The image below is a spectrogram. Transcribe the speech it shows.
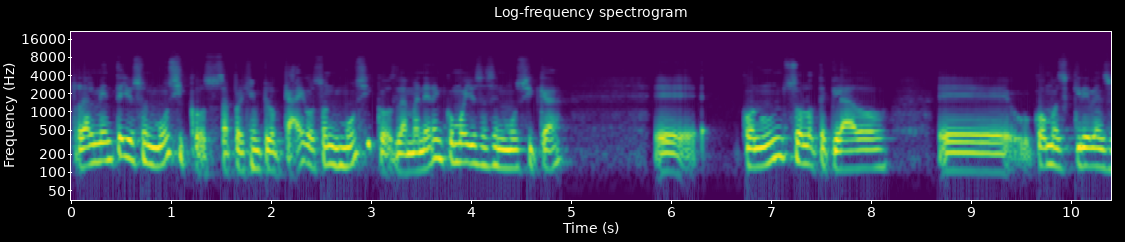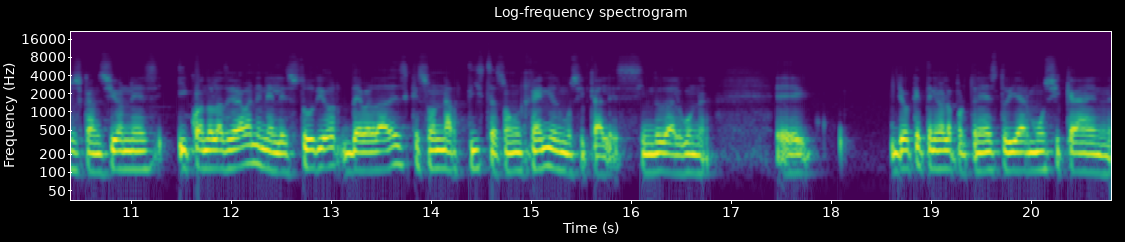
Realmente ellos son músicos. O sea, por ejemplo, Caigo, son músicos. La manera en cómo ellos hacen música eh, con un solo teclado, eh, cómo escriben sus canciones y cuando las graban en el estudio, de verdad es que son artistas, son genios musicales, sin duda alguna. Eh, yo que he tenido la oportunidad de estudiar música en,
